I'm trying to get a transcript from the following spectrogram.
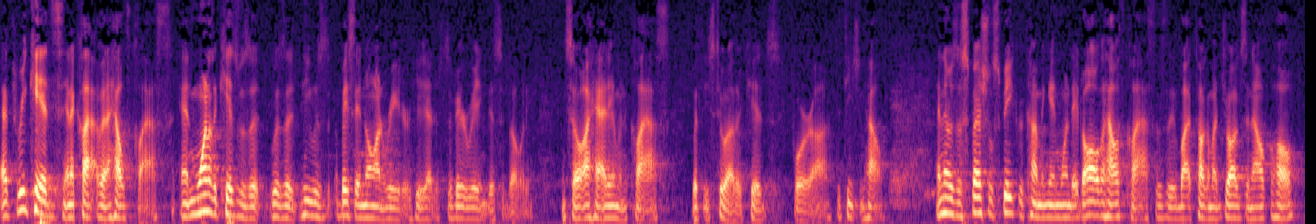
had three kids in a class, in a health class, and one of the kids was a was a he was basically a non-reader. He had a severe reading disability, and so I had him in class with these two other kids for uh, to teach them health. And there was a special speaker coming in one day to all the health classes about talking about drugs and alcohol.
